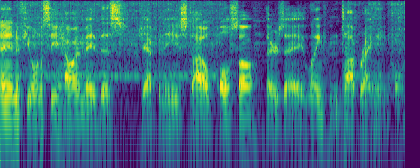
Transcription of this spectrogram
And if you want to see how I made this Japanese style pull saw, there's a link in the top right hand corner.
